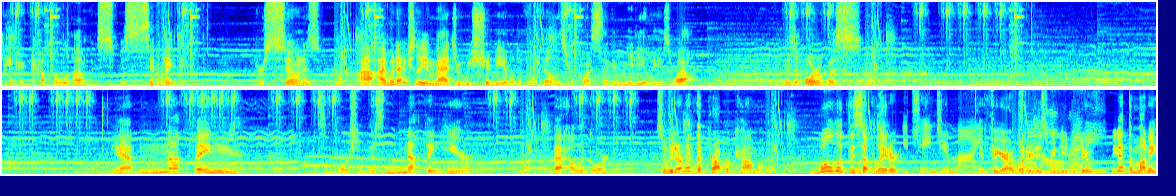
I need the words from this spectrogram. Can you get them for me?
pick a couple of specific personas. Uh, I would actually imagine we should be able to fulfill this request like immediately as well. There's Orobas. Yeah, nothing. It's unfortunate. There's nothing here about Eligor. So we don't have the proper combo. We'll look this up later You change your mind? and figure out what it is we need to do. We got the money.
